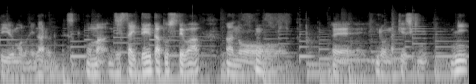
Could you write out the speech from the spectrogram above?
ていうものになるんですけど、まあ、実際データとしてはあの、えーいろんな形式に、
